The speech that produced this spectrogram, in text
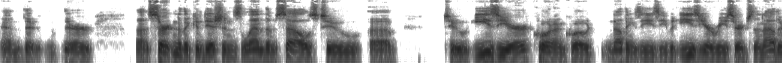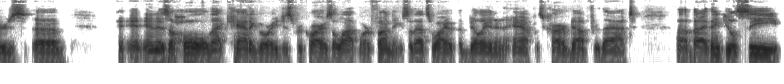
and they're, they're uh, certain of the conditions lend themselves to uh, to easier quote unquote nothing's easy but easier research than others and, and, as a whole, that category just requires a lot more funding. So that's why a billion and a half was carved out for that. Uh, but I think you'll see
